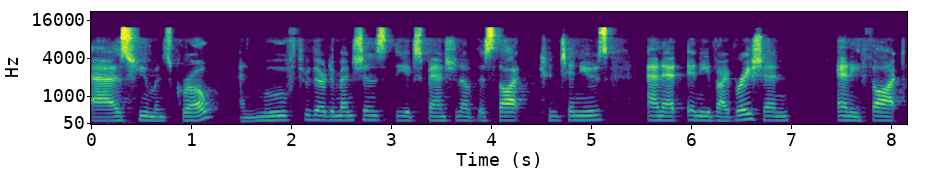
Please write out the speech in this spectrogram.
as humans grow and move through their dimensions, the expansion of this thought continues. And at any vibration, any thought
